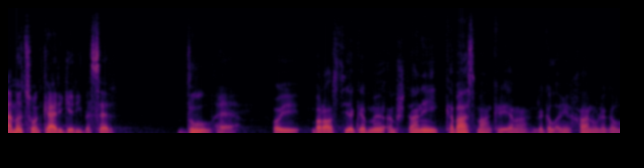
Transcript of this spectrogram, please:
ئەمە چۆن کاریگەری بەسەر دڵ هەیە؟ خۆی بەڕاستی ئەگە ئەم شتانەی کە باسمان کرد ئێمە لەگەڵ ئەوین خان و لەگەڵ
